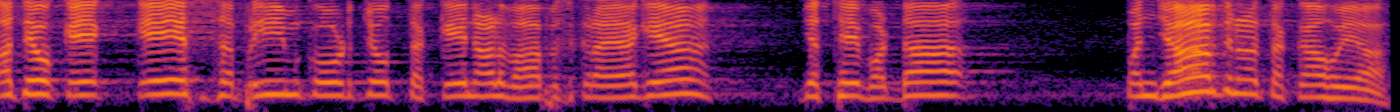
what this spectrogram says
ਅਤੇ ਉਹ ਕੇਸ ਸੁਪਰੀਮ ਕੋਰਟ 'ਚੋਂ ਧੱਕੇ ਨਾਲ ਵਾਪਸ ਕਰਾਇਆ ਗਿਆ, ਜਿੱਥੇ ਵੱਡਾ ਪੰਜਾਬ ਦੇ ਨਾਲ ਧੱਕਾ ਹੋਇਆ।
